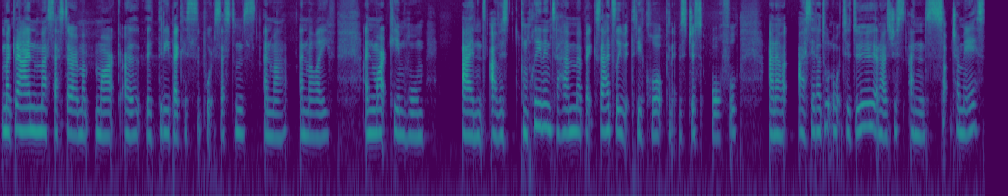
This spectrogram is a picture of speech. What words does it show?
My gran, my sister, and Mark are the three biggest support systems in my in my life. And Mark came home and I was complaining to him about because I had to leave at three o'clock and it was just awful. And I, I said, I don't know what to do. And I was just in such a mess.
